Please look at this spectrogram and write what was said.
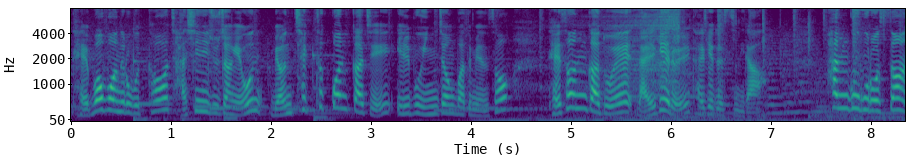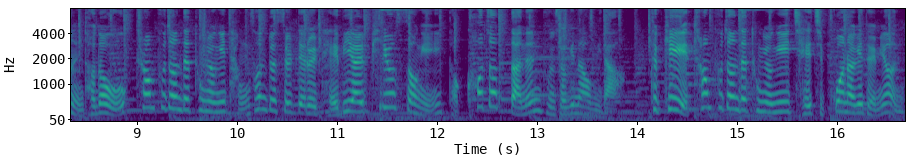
대법원으로부터 자신이 주장해온 면책 특권까지 일부 인정받으면서 대선 가도에 날개를 달게 됐습니다. 한국으로선 더더욱 트럼프 전 대통령이 당선됐을 때를 대비할 필요성이 더 커졌다는 분석이 나옵니다. 특히 트럼프 전 대통령이 재집권하게 되면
